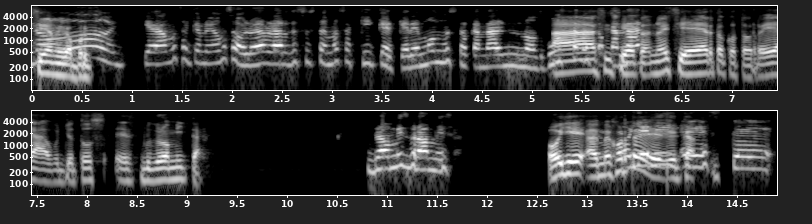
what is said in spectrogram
Sí, amiga, porque quedamos en que no íbamos a volver a hablar de esos temas aquí, que queremos nuestro canal, nos gusta Ah, nuestro sí, canal. cierto. No es cierto, cotorrea. YouTube es bromita. Bromis, bromis. Oye, a lo mejor Oye, te. Este,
